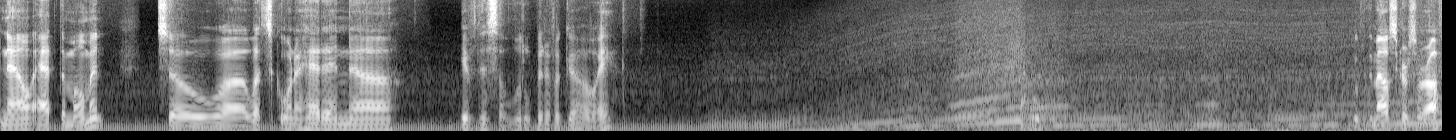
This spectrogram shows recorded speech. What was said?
now at the moment, so uh, let's go on ahead and uh, give this a little bit of a go, eh? Move the mouse cursor off.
